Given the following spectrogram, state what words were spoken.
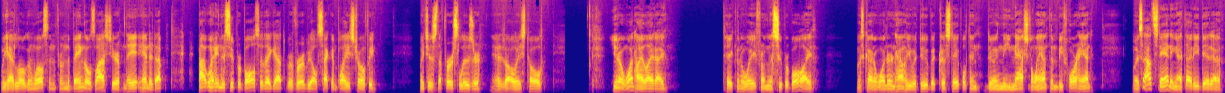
we had Logan Wilson from the Bengals last year. They ended up not winning the Super Bowl, so they got the proverbial second place trophy which is the first loser, as always told. You know, one highlight I taken away from the Super Bowl, I was kind of wondering how he would do, but Chris Stapleton doing the national anthem beforehand was outstanding. I thought he did a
